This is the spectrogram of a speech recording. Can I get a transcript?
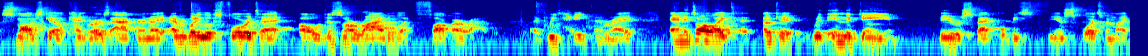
smaller scale Kent versus Akron, right? Everybody looks forward to that. Oh, this is our rival. Like fuck our rival. Like we hate them, right? And it's all like okay within the game, be respectful, be you know sportsmanlike.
